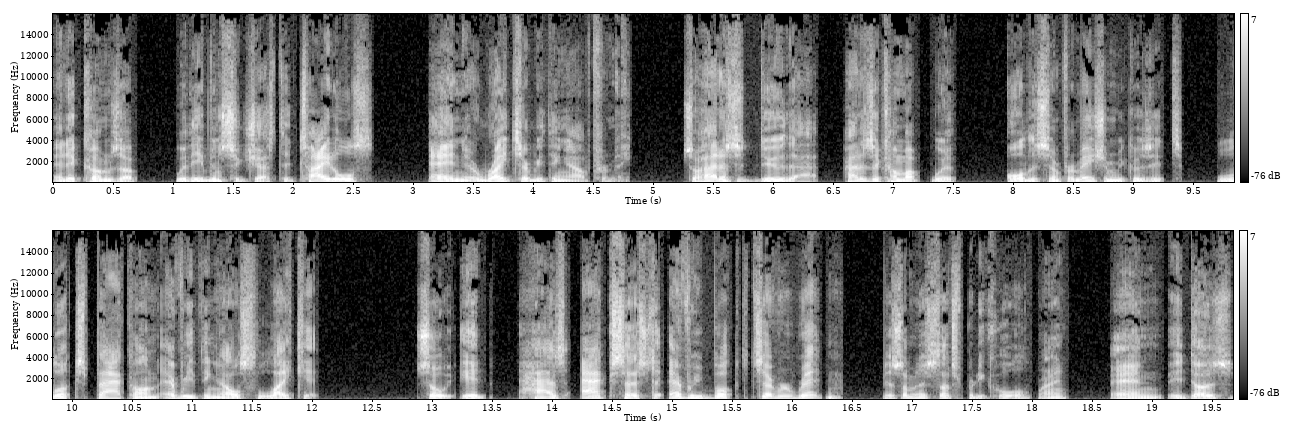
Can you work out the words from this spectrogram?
And it comes up with even suggested titles and it writes everything out for me. So, how does it do that? How does it come up with all this information? Because it looks back on everything else like it. So, it has access to every book that's ever written. Some of this stuff's pretty cool, right? And it does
